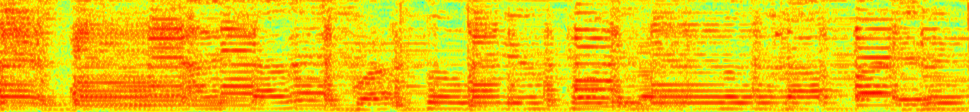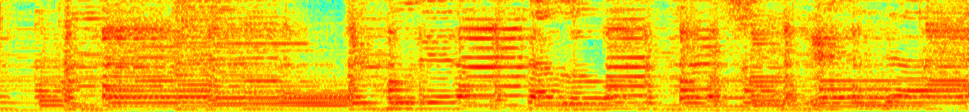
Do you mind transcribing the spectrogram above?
Nadie sabe cuánto tiempo llevo en la pared. Quien pudiera quitarlo si tuviera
